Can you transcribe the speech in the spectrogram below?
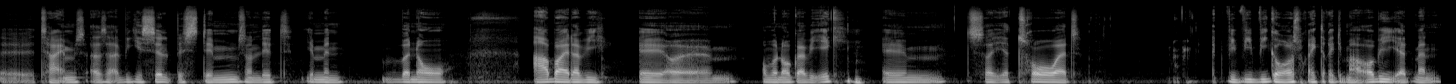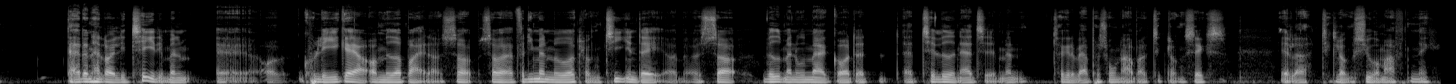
øh, times, altså at vi kan selv bestemme sådan lidt, jamen, hvornår arbejder vi, øh, og, øh, og hvornår gør vi ikke. Mm. Øh, så jeg tror, at, at vi, vi, vi går også rigtig, rigtig meget op i, at man, der er den her loyalitet imellem øh, og kollegaer og medarbejdere. Så, så fordi man møder klokken 10 en dag, og, og så ved man udmærket godt, at, at tilliden er til, men så kan det være, at personen arbejder til klokken 6 eller til klokken 7 om aftenen. Ikke?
